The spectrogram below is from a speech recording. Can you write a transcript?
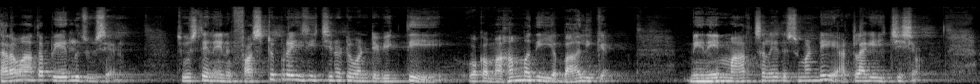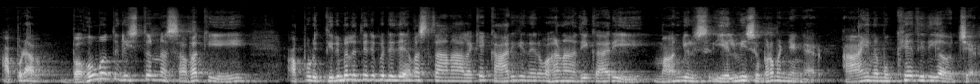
తర్వాత పేర్లు చూశాను. చూస్తే నేను ఫస్ట్ ప్రైజ్ ఇచ్చినటువంటి వ్యక్తి ఒక మహమ్మదీయ బాలిక. నేనేం మార్చలేదు సుమండి అట్లాగే ఇచ్చేసాం అప్పుడు ఆ బహుమతులు ఇస్తున్న సభకి అప్పుడు తిరుమల తిరుపతి దేవస్థానాలకి కార్యనిర్వహణాధికారి మాన్యులు శ్రీ ఎల్వి సుబ్రహ్మణ్యం గారు. ఆయన ముఖ్య అతిథిగా వచ్చారు.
